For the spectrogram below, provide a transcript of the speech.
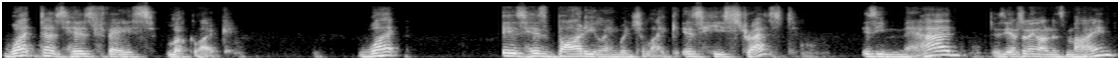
what does his face look like? What is his body language like? Is he stressed? Is he mad? Does he have something on his mind?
